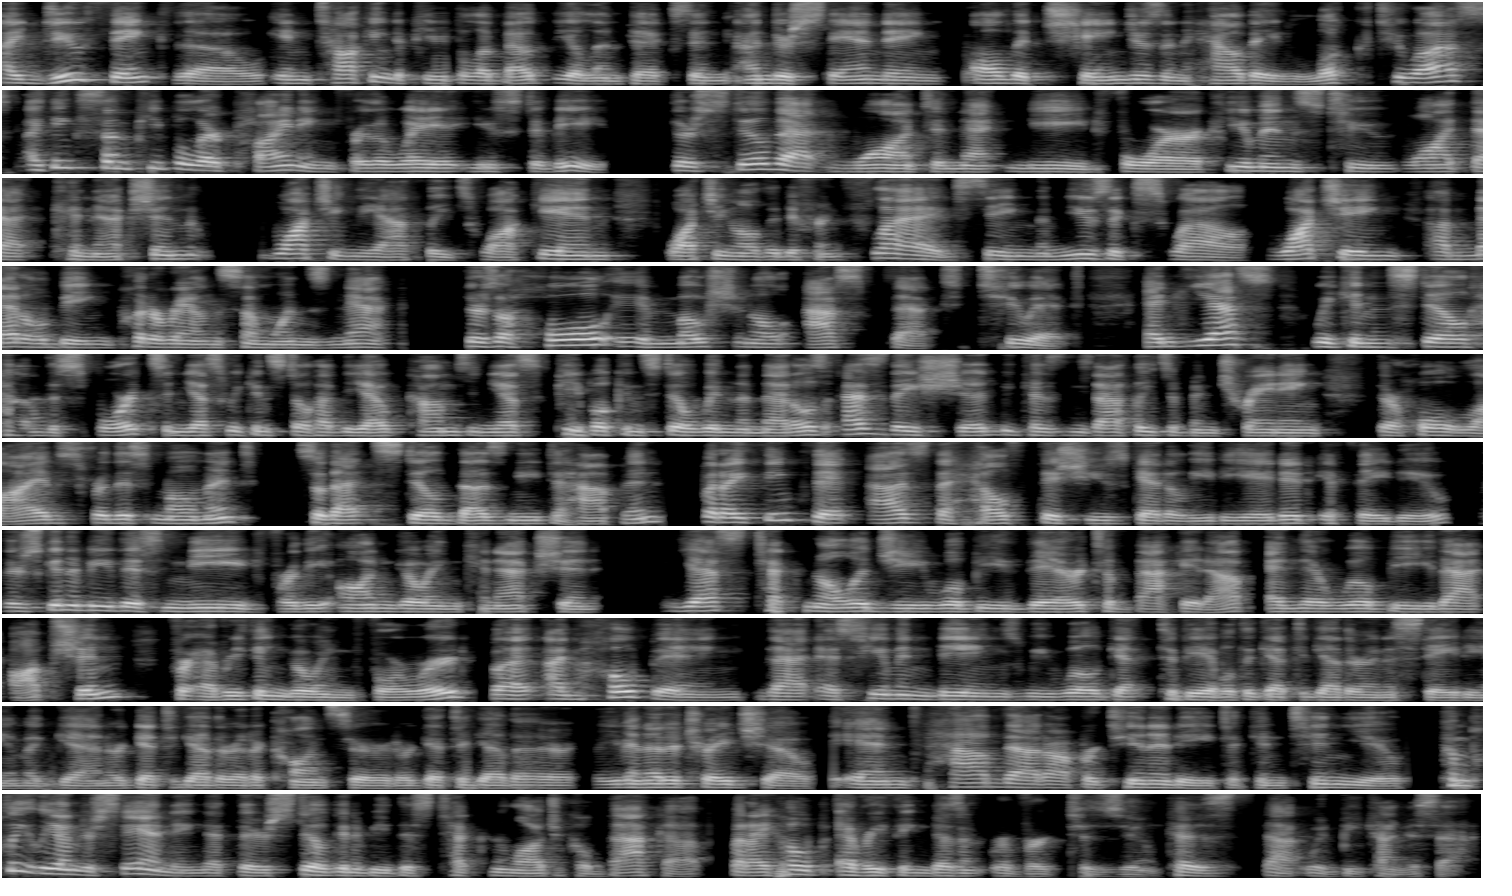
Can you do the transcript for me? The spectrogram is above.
I do think, though, in talking to people about the Olympics and understanding all the changes and how they look to us, I think some people are pining for the way it used to be. There's still that want and that need for humans to want that connection. Watching the athletes walk in, watching all the different flags, seeing the music swell, watching a medal being put around someone's neck there's a whole emotional aspect to it. And yes, we can still have the sports, and yes, we can still have the outcomes, and yes, people can still win the medals as they should because these athletes have been training their whole lives for this moment. So that still does need to happen. But I think that as the health issues get alleviated, if they do, there's going to be this need for the ongoing connection yes, technology will be there to back it up and there will be that option for everything going forward. But I'm hoping that as human beings, we will get to be able to get together in a stadium again or get together at a concert or get together even at a trade show and have that opportunity to continue completely understanding that there's still going to be this technological backup. But I hope everything doesn't revert to Zoom because that would be kind of sad.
